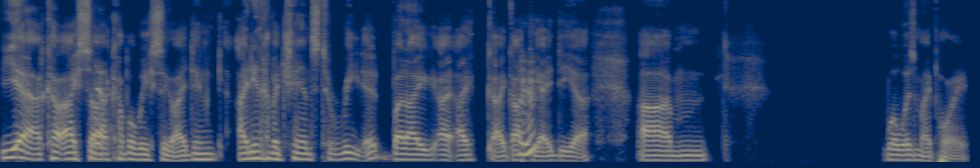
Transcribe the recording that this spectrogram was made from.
Yeah, I saw yeah. a couple weeks ago. I didn't I didn't have a chance to read it, but I I I got mm-hmm. the idea. Um what was my point?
